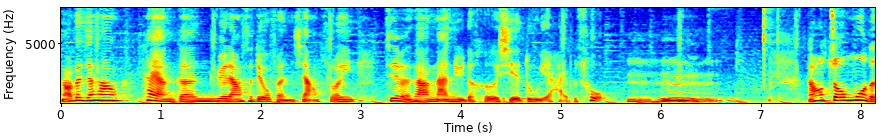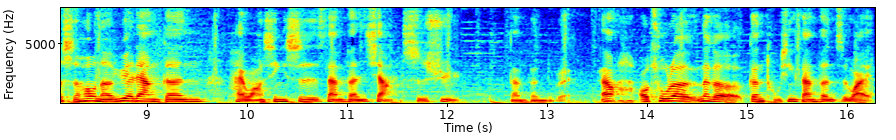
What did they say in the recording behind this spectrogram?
然后再加上太阳跟月亮是六分相，所以基本上男女的和谐度也还不错。嗯嗯，然后周末的时候呢，月亮跟海王星是三分相，持续三分，对不对？然后哦，除了那个跟土星三分之外，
